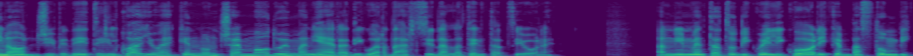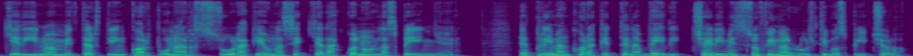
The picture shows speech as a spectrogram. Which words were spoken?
In oggi, vedete, il guaio è che non c'è modo e maniera di guardarsi dalla tentazione. Hanno inventato di quei liquori che basta un bicchierino a metterti in corpo un'arsura che una secchia d'acqua non la spegne. E prima ancora che te ne avvedi, ci hai rimesso fino all'ultimo spicciolo.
